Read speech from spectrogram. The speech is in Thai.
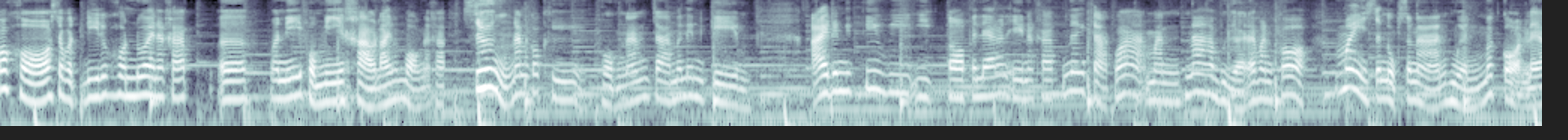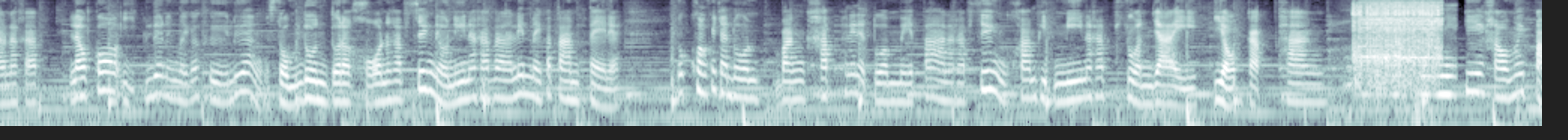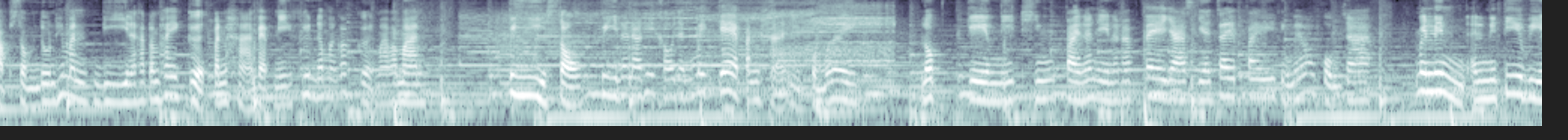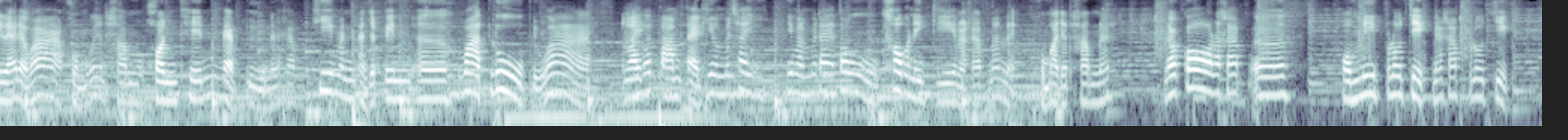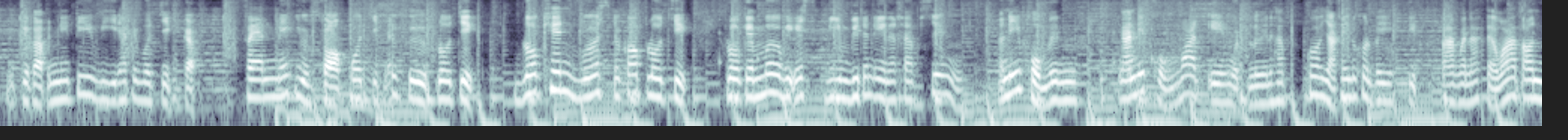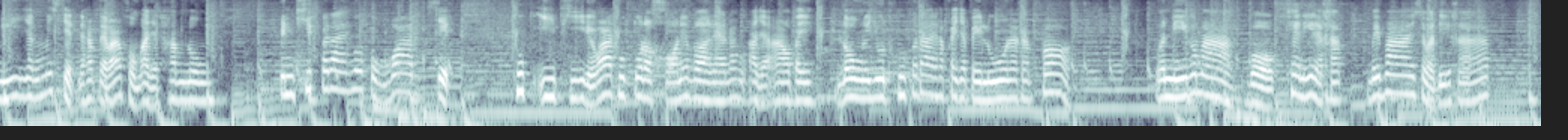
ก็ขอสวัสดีทุกคนด้วยนะครับ เออวันนี้ผมมีข่าวร้ายมาบอกนะครับ ซึ่งนั่นก็คือผมนั้นจะไม่เล่นเกม Identity V อีกต่อไปแล้วนั่นเองนะครับ เนื่องจากว่ามันน่าเบื่อและมันก็ไม่สนุกสนานเหมือนเมื่อก่อนแล้วนะครับ แล้วก็อีกเรื่องหนึ่งเลยก็คือเรื่องสมดุลตัวละครนะครับ ซึ่งเดี๋ยวนี้นะครับเวลาเล่นอะไรก็ตามแต่เนี่ยทุกคนก็จะโดนบังคับให้เล่นแต่ตัวเมตานะครับ ซึ่งความผิดนี้นะครับส่วนใหญ่เกี่ยวกับทาง ที่เขาไม่ปรับสมดุลให้มันดีนะครับทำให้เกิดปัญหาแบบนี้ขึ้นแล้วมันก็เกิดมาประมาณปี 2 ปีแล้วที่เขายังไม่แก้ปัญหาอีกผมก็เลยลบเกมนี้ทิ้งไปนั่นเองนะครับ แต่อย่าเสียใจไปถึงแม้ว่าผมจะไม่เล่น Identity V แล้วแต่ว่าผมก็จะทำคอนเทนต์แบบอื่นนะครับ ที่มันอาจจะเป็นเออวาดรูปหรือว่าอะไรก็ตามแต่ที่มันไม่ใช่ที่มันไม่ได้ต้องเข้ามาในเกมนะครับ นั่นแหละผมอาจจะทำนะ แล้วก็นะครับเออ ผมมีโปรเจกต์นะครับโปรเจกต์เกี่ยวกับ Unity V นะครับเป็นโปรเจกต์กับแฟนเมกอยู่2โปรเจกต์นั่นก็คือโปรเจกต์ Broken Verse แล้วก็โปรเจกต์ Programmer vs Beam v นั่นเองนะครับ ซึ่งอันนี้ผมเป็นงานที่ผมวาดเองหมดเลยนะครับ ก็อยากให้ทุกคนไปติดตามกันนะ แต่ว่าตอนนี้ยังไม่เสร็จนะครับ แต่ว่าผมอาจจะทำลงเป็นคลิปก็ได้เมื่อผมวาดเสร็จทุก EP หรือว่าทุกตัวละครเรียบร้อยแล้วนะอาจจะเอาไปลงใน YouTube ก็ได้ครับใครจะไปรู้นะครับ ก็ วันนี้ก็มาบอกแค่นี้แหละครับ บ๊ายบาย สวัสดีครับ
